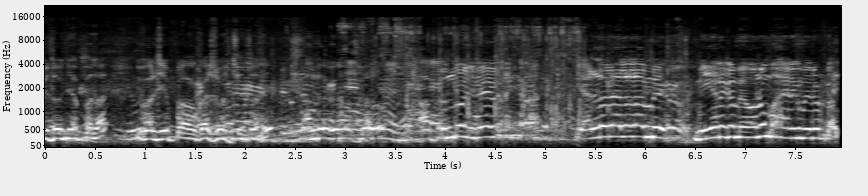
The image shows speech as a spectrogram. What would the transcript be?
మీతో చెప్పాలా? ఇవాళ చెప్పే అవకాశం వచ్చింది. అందరికీ నమస్కారం. ఆ బృందం ఇదే ఎల్లవేళలా మీ- మీ వెనక మేము మా వెనక మీరు ఉంటాం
